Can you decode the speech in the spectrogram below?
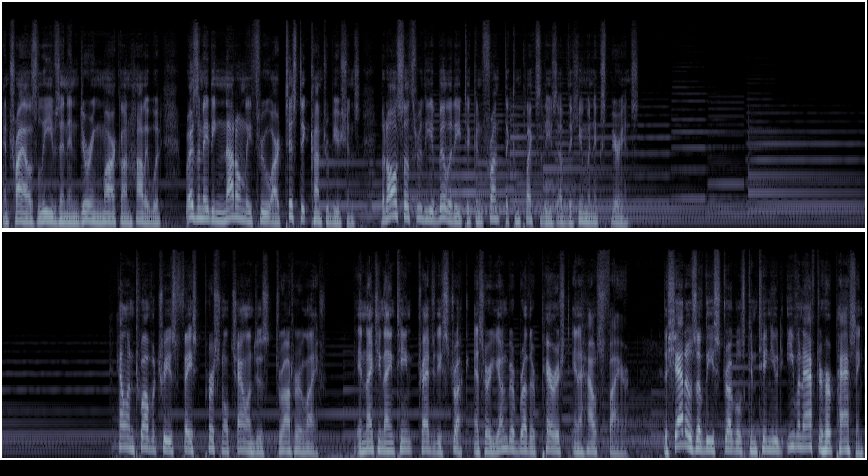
and trials leaves an enduring mark on Hollywood, resonating not only through artistic contributions, but also through the ability to confront the complexities of the human experience. Helen Twelvetrees faced personal challenges throughout her life. In 1919, tragedy struck as her younger brother perished in a house fire. The shadows of these struggles continued even after her passing,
